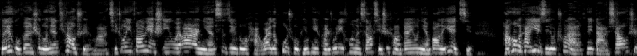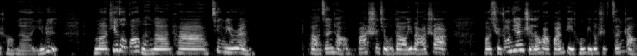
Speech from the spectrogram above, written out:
德业股份是昨天跳水嘛？其中一方面是因为二二年四季度海外的户储频频传出利空的消息，市场担忧年报的业绩，盘后它业绩就出来了，可以打消市场的疑虑。那么天合光能呢？它净利润啊增长八十九到一百二十二，啊取中间值的话，环比同比都是增长，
